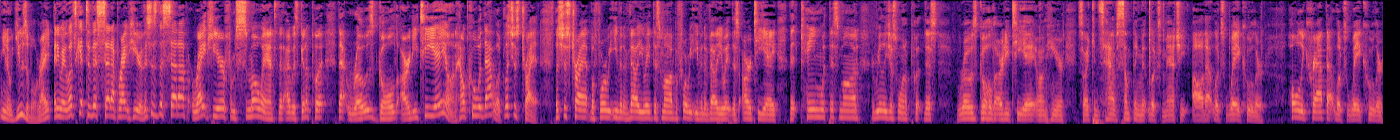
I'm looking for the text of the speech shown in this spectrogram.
you know usable right? Anyway let's get to this setup right here. This is the setup right here from smoant that i was gonna put that rose gold rdta on. How cool would that look? Let's just try it. Let's just try it before we even evaluate this mod before we even evaluate this rta that came with this mod. I really just want to put this rose gold rdta on here so i can have something that looks matchy. Oh that looks way cooler Holy crap, that looks way cooler.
